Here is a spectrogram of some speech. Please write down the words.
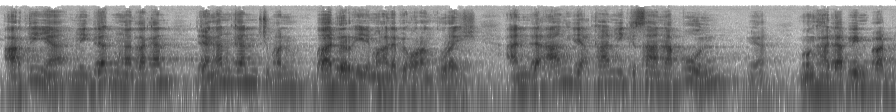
Artinya Migdad mengatakan jangankan cuma Badar ini menghadapi orang Quraisy, Anda anjak kami ke sana pun ya, menghadapi 14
